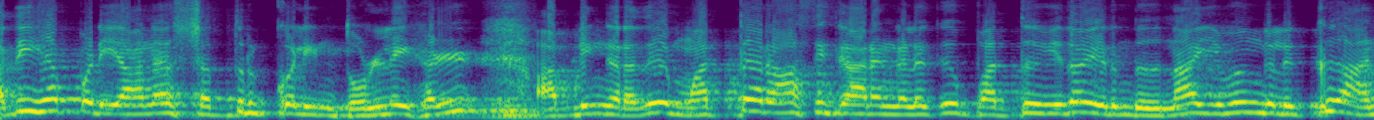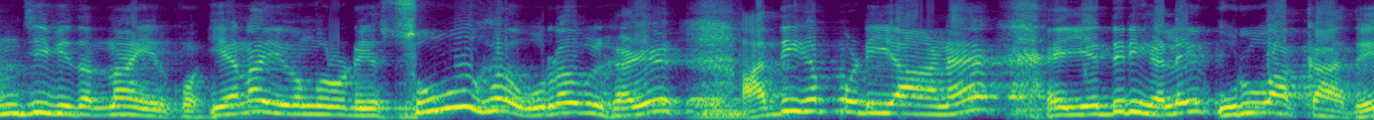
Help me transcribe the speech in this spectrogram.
அதிகப்படியான சத்துருக்களின் தொல்லைகள் அப்படிங்கிறது மற்ற ராசிக்காரங்களுக்கு பத்து விதம் இருந்ததுன்னா இவங்களுக்கு அஞ்சு விதம் தான் இருக்கும். ஏன்னா இவங்களுடைய சுமூக உறவுகள் அதிகப்படியான எதிரிகளை உருவாக்காது.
